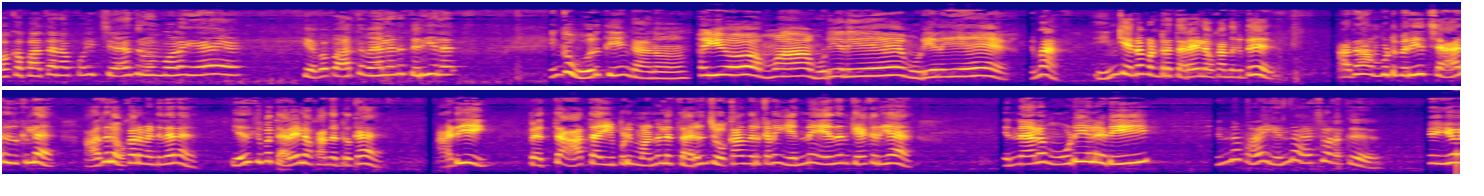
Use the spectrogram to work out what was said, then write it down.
போக்க பார்த்தா நான் போய் சேர்ந்துருவேன் போலயே. எவ பார்த்த வேலைன்னு தெரியல. இங்க ஒருத்தையும் காணும். ஐயோ அம்மா முடியலையே முடியலையே. அம்மா இங்க என்ன பண்ற தரையில உட்காந்துக்கிட்டு அதான் அம்புட்டு பெரிய சேர் இருக்குல்ல அதுல உட்கார வேண்டியதானே எதுக்கு இப்ப தரையில உட்காந்துட்டு இருக்க? அடி பெத்த ஆத்தா இப்படி மண்ணுல தரிஞ்சு உட்காந்துருக்கேன்னு என்ன ஏதுன்னு கேட்குறியா என்னால முடியலடி. என்னம்மா என்ன ஆச்சு உனக்கு? ஐயோ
